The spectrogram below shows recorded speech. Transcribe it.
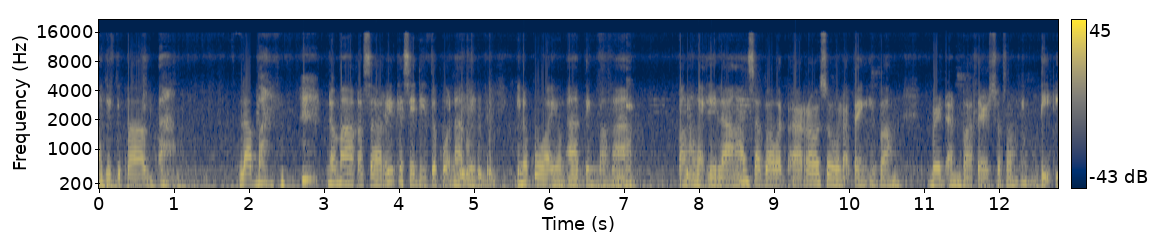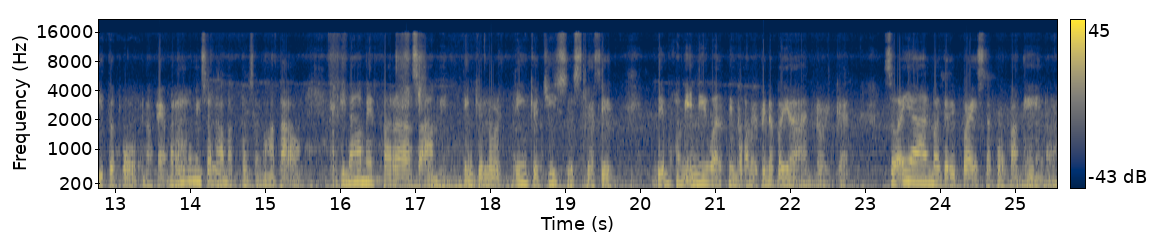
Nagkikipag ah, laban ng mga kasari kasi dito po natin kinukuha yung ating mga pangangailangan sa bawat araw. So, wala tayong ibang bread and butter. So, kung hindi ito po, no, kaya maraming salamat po sa mga tao ginamit para sa amin. Thank you, Lord. Thank you, Jesus. Kasi hindi mo kami iniwan, hindi mo kami pinabayaan, Lord God. So, ayan, mag-reprise na po kami, no?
